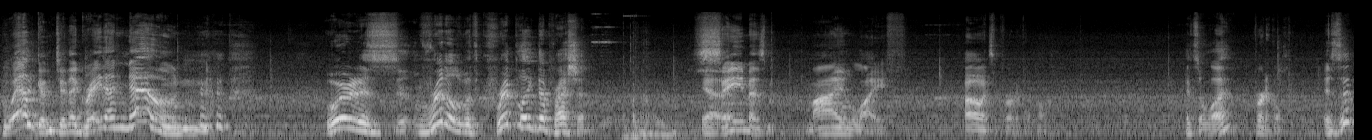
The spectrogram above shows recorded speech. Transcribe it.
Welcome to the great unknown. Where it is riddled with crippling depression. Yeah. Same as my life. Oh, it's a vertical puzzle. It's a what? Vertical. Is it?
